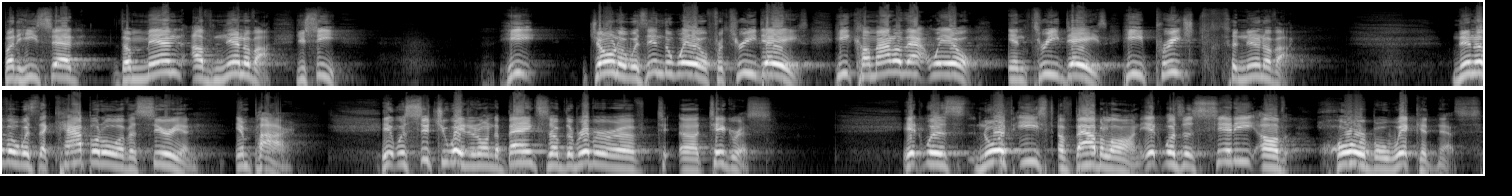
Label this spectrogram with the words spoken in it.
But he said, The men of Nineveh, you see, he Jonah was in the whale for three days. He come out of that whale in three days. He preached to Nineveh. Nineveh was the capital of Assyrian empire. It was situated on the banks of the river of uh, Tigris. It was northeast of Babylon. It was a city of horrible wickedness.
